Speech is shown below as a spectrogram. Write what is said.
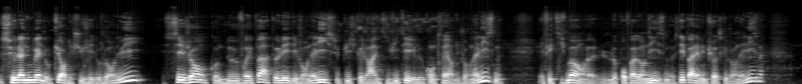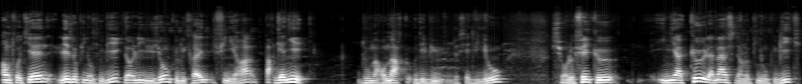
Cela nous mène au cœur du sujet d'aujourd'hui. Ces gens qu'on ne devrait pas appeler des journalistes puisque leur activité est le contraire du journalisme, effectivement, euh, le propagandisme, ce n'est pas la même chose que le journalisme, entretiennent les opinions publiques dans l'illusion que l'Ukraine finira par gagner. D'où ma remarque au début de cette vidéo sur le fait qu'il n'y a que la masse dans l'opinion publique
